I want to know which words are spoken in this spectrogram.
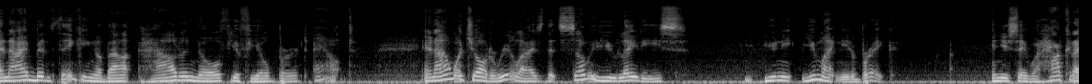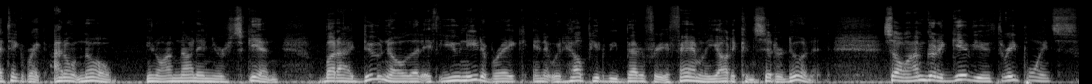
and I've been thinking about how to know if you feel burnt out. And I want y'all to realize that some of you ladies, you need you might need a break. And you say, "Well, how could I take a break?" I don't know. You know, I'm not in your skin, but I do know that if you need a break and it would help you to be better for your family, you ought to consider doing it. So I'm going to give you 3 points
